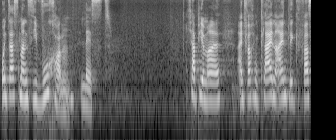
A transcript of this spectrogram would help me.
und dass man sie wuchern lässt. Ich habe hier mal einfach einen kleinen Einblick, was,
